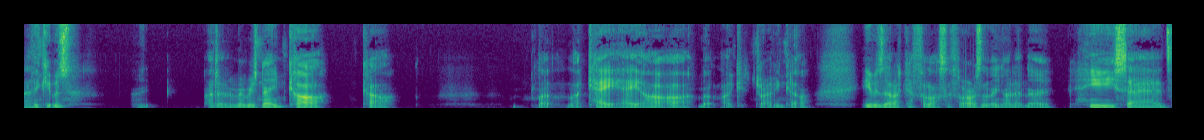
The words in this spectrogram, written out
I think it was I don't remember his name car car like like K A R R not like driving car. He was like a philosopher or something. I don't know. He said.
